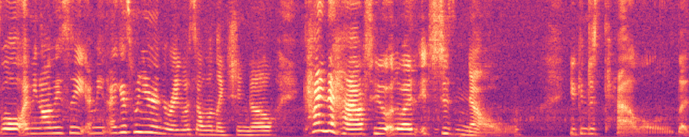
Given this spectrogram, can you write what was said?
Well, I mean, obviously, I mean, I guess when you're in the ring with someone like Shingo, you kind of have to. Otherwise, it's just no. You can just tell that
